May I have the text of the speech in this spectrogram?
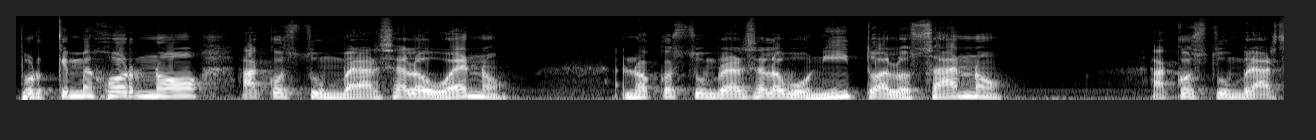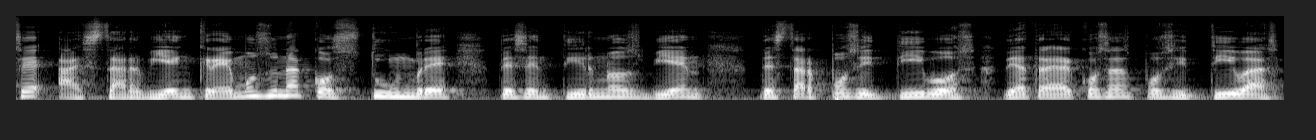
¿Por qué mejor no acostumbrarse a lo bueno? No acostumbrarse a lo bonito, a lo sano. Acostumbrarse a estar bien. Creemos una costumbre de sentirnos bien, de estar positivos, de atraer cosas positivas.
